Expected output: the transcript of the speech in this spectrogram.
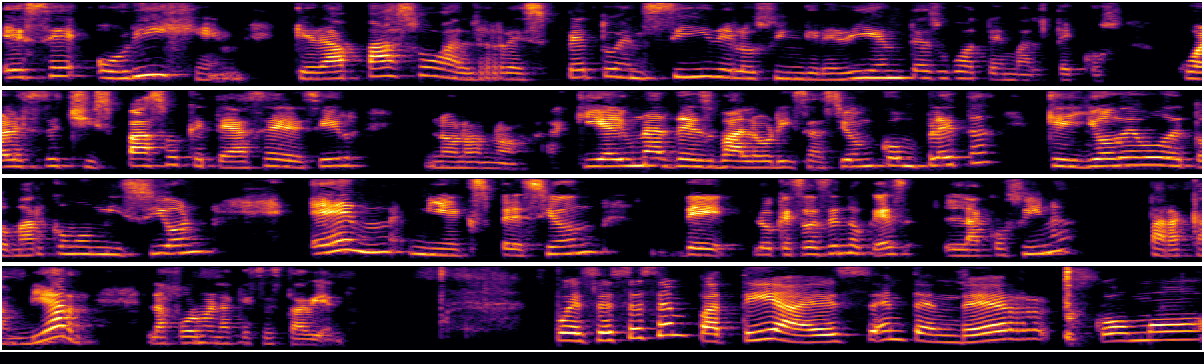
ese origen que da paso al respeto en sí de los ingredientes guatemaltecos. ¿Cuál es ese chispazo que te hace decir, no, no, no, aquí hay una desvalorización completa que yo debo de tomar como misión en mi expresión de lo que estoy haciendo, que es la cocina, para cambiar la forma en la que se está viendo? Pues es esa empatía, es entender cómo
